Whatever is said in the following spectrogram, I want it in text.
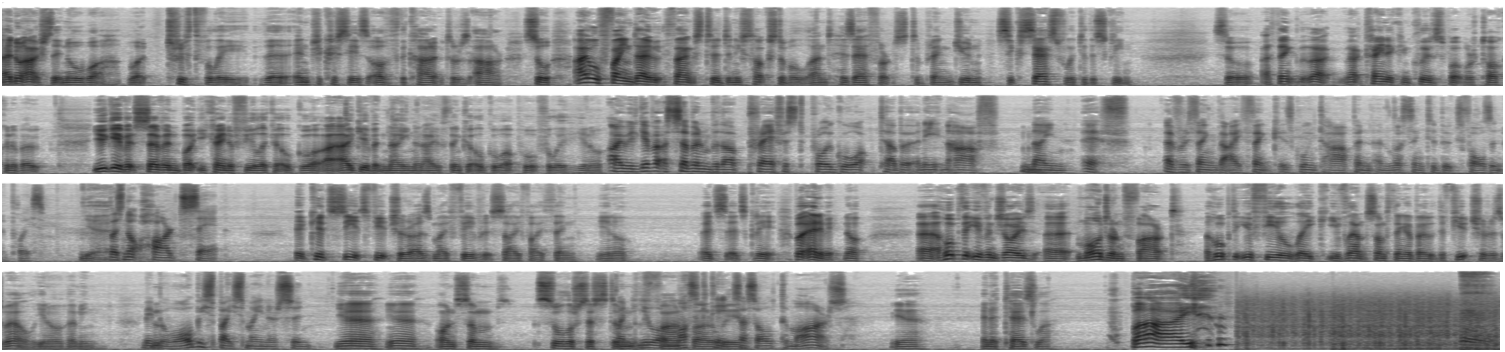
I don't actually know what what truthfully the intricacies of the characters are. So I will find out thanks to Denise Huxtable and his efforts to bring Dune successfully to the screen. So I think that that, that kind of concludes what we're talking about. You gave it seven, but you kind of feel like it'll go up. I, I gave it nine, and I think it'll go up. Hopefully, you know. I would give it a seven with a preface to probably go up to about an eight and a half, Hmm. nine if everything that I think is going to happen and listening to books falls into place. Yeah, But it's not hard set. it could see its future as my favorite sci-fi thing. You know, it's it's great. But anyway, no. Uh, I hope that you've enjoyed uh, Modern Fart. I hope that you feel like you've learnt something about the future as well. You know, I mean, Maybe we'll all be spice miners soon yeah, yeah, on some solar system when Elon far, Musk far takes away. us all to Mars. Yeah, in a Tesla. Bye.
